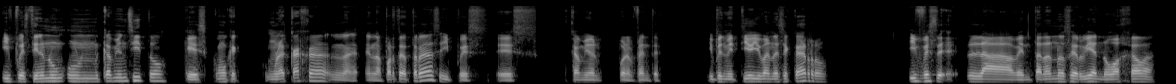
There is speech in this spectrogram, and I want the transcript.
Y pues tienen un, un camioncito que es como que una caja en la, en la parte de atrás y pues es camión por enfrente. Y pues mi tío iba en ese carro. Y pues eh, la ventana no servía, no bajaba.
